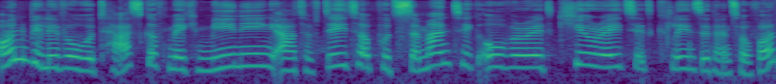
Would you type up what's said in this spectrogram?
unbelievable task of make meaning out of data, put semantic over it, curate it, cleanse it, and so on.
